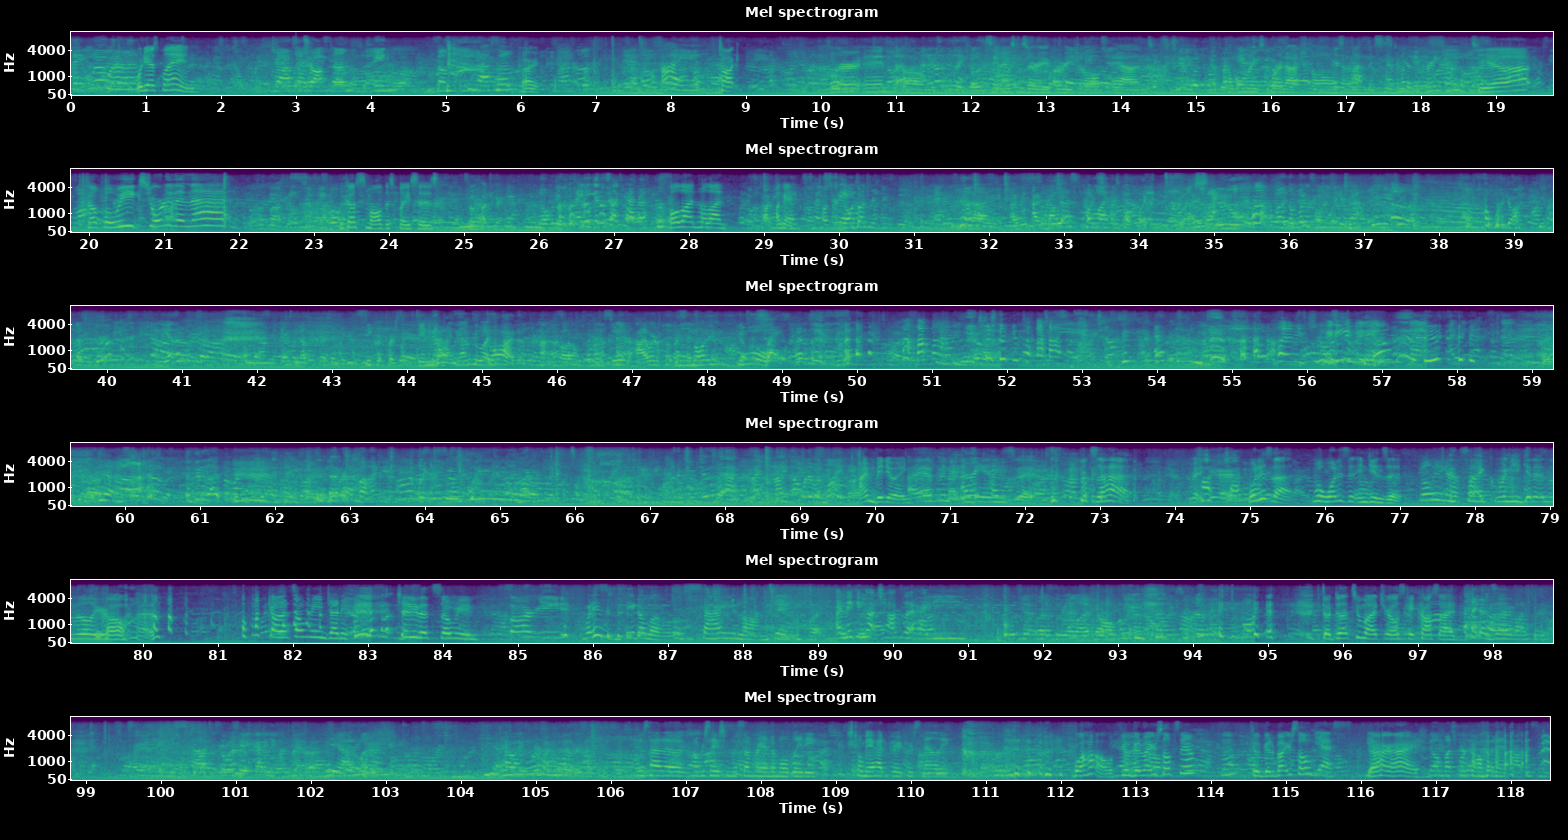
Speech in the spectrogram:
St. Louis. What are you guys playing? Jossum. Something. Jossum. All right. Hi. Talk. We're in um, St. Louis, Missouri for regionals, and we have a couple more weeks before nationals, and this is gonna be a great meet. Yeah. A couple weeks shorter than that. Look how small this place is. Don't touch me. I need to get this on camera. Hold on, hold on. Okay. Don't touch me. I just punched in public. Oh, oh my god. And the other there's another person, like a secret person standing behind them who like God. acts like they're not involved. And then as soon as I were to put my head Not even cool. Making a video? As soon as I put my head behind you, like so How did you do that? I, I know what it was like. I'm videoing. I have an Indian zit What's that? right here. What is that? Well, what is an Indian zit? It's like when you get it in the middle of your Oh. forehead. Oh my god, that's so mean, Jenny. Jenny, that's so mean. Sorry. What is Bigelow? Ceylon tea. I'm making hot chocolate, Heidi. Don't do that too much or else get cross-eyed. I just had a conversation with some random old lady. She told me I had a great personality. Wow. Feel good about yourself, Sam? Hmm? Feel good about yourself? Yes. All right. Feel much more confident about this meet.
